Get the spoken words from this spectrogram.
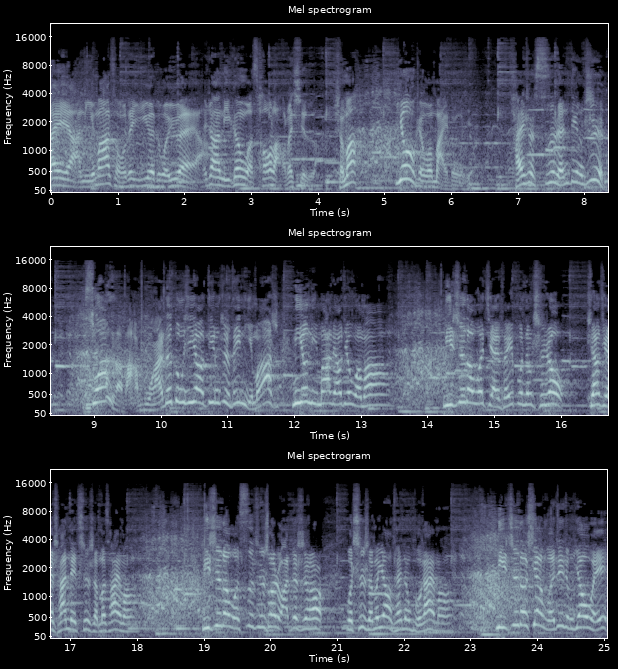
哎呀，你妈走这一个多月呀，让你跟我操老了心了。什么？又给我买东西，还是私人定制的？算了吧，我的东西要定制得你妈说。你有你妈了解我吗？你知道我减肥不能吃肉，想解馋得吃什么菜吗？你知道我四肢酸软的时候，我吃什么药才能补钙吗？你知道像我这种腰围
